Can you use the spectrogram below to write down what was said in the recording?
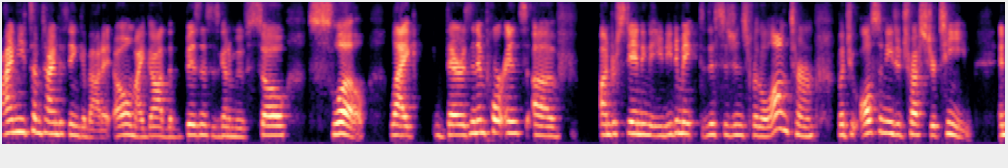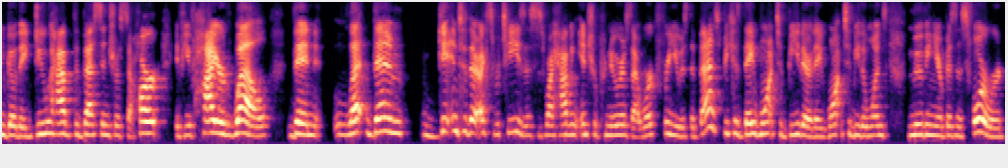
i need some time to think about it. Oh my god the business is going to move so slow. Like there's an importance of understanding that you need to make decisions for the long term but you also need to trust your team and go they do have the best interest at heart. If you've hired well then let them get into their expertise. This is why having entrepreneurs that work for you is the best because they want to be there. They want to be the ones moving your business forward.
